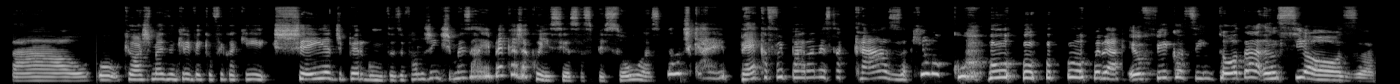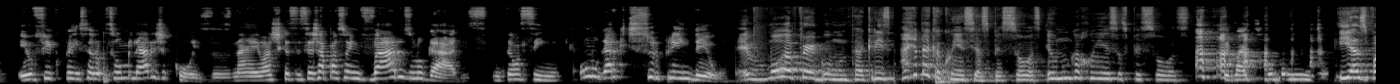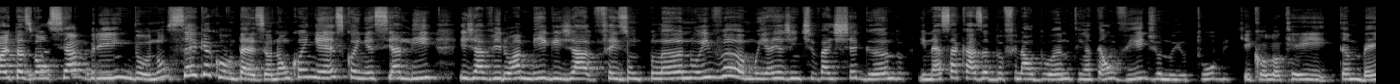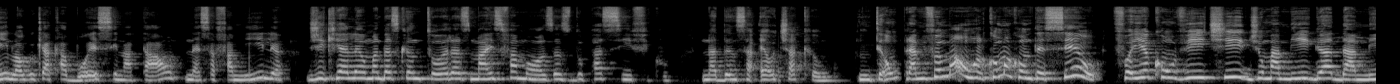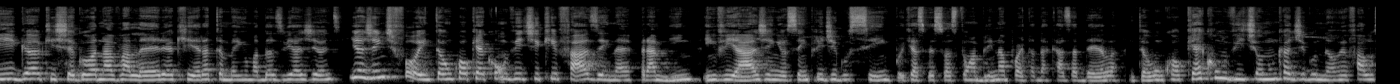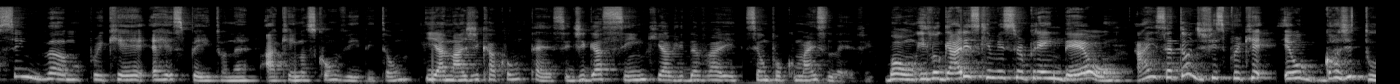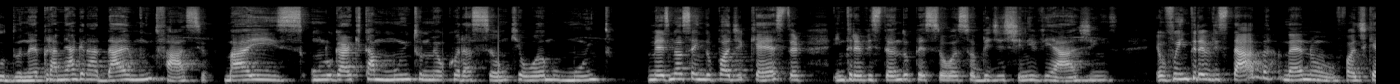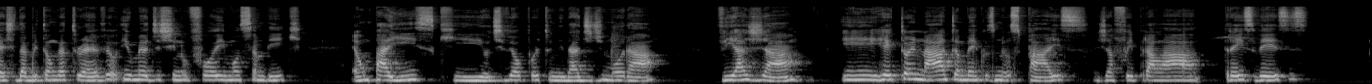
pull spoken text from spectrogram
O que eu acho mais incrível é que eu fico aqui cheia de perguntas. Eu falo, gente, mas a Rebeca já conhecia essas pessoas? Onde que a Rebeca foi parar nessa casa? Que loucura! Eu fico assim, toda ansiosa. Eu fico pensando, são milhares de coisas, né? Eu acho que assim, você já passou em vários lugares. Então, assim, um lugar que te surpreendeu. É boa pergunta, Cris. A Rebeca conhecia as pessoas? Eu nunca conheço as pessoas. Você vai descobrindo. e as portas vão se abrindo. Não sei o que acontece. Eu não conheço, conheci ali e já virou amiga e já fez um plano e vamos. E aí a gente vai chegando. E nessa casa do final do ano tem até um vídeo no YouTube que coloquei também, logo que acabou esse Natal, nessa família, de que ela é uma das cantoras mais famosas do Pacífico na dança El Chacão. Então, para mim foi uma honra. Como aconteceu? Foi a convite de uma amiga da amiga que chegou na Valéria, que era também uma das viajantes, e a gente foi. Então, qualquer convite que fazem, né, para mim em viagem, eu sempre digo sim, porque as pessoas estão abrindo a porta da casa dela. Então, qualquer convite eu nunca digo não, eu falo sim, vamos, porque é respeito, né, a quem nos convida. Então, e a mágica acontece. Diga sim que a vida vai ser um pouco mais leve. Bom, e lugares que me surpreendeu. Ai, isso é tão difícil porque eu gosto de tudo, né? Para me agradar é muito fácil. Mas um lugar que tá muito no meu coração, que eu amo muito, mesmo eu sendo podcaster, entrevistando pessoas sobre destino e viagens. Eu fui entrevistada, né, no podcast da Bitonga Travel e o meu destino foi Moçambique. É um país que eu tive a oportunidade de morar, viajar e retornar também com os meus pais. Já fui para lá três vezes.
